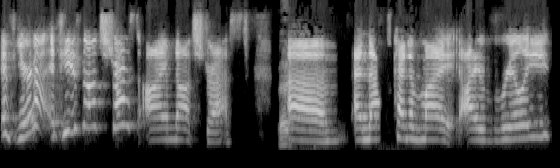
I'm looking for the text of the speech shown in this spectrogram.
If you're not if he's not stressed i'm not stressed. Um and that's kind of my i've really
